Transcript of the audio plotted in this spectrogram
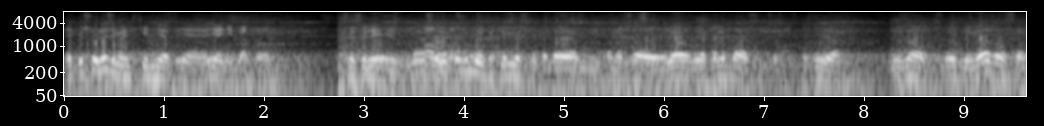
Я пишу людям, они такие, нет, я, я не готов. К сожалению, Знаешь, мало нас тоже были такие мысли, когда я поначалу, я, я колебался, честно скажу, я не знал, что ли ввязывался,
